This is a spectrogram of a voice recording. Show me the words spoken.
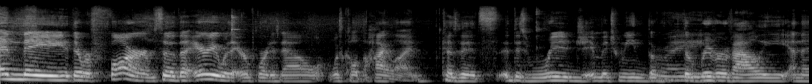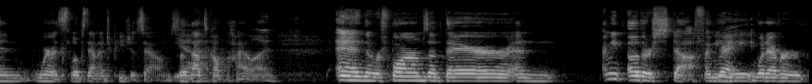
and they there were farms. So the area where the airport is now was called the High Line because it's this ridge in between the the river valley and then where it slopes down into Puget Sound. So Yeah. that's called the High Line. And there were farms up there and I mean other stuff. I mean Right. whatever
